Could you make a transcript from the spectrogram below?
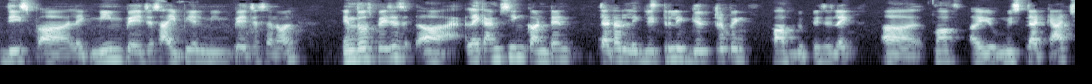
these uh, like meme pages, IPL meme pages and all. In those pages, uh, like I'm seeing content that are like literally guilt tripping Faf du Plessis. Like, uh, Faf, uh, you missed that catch,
